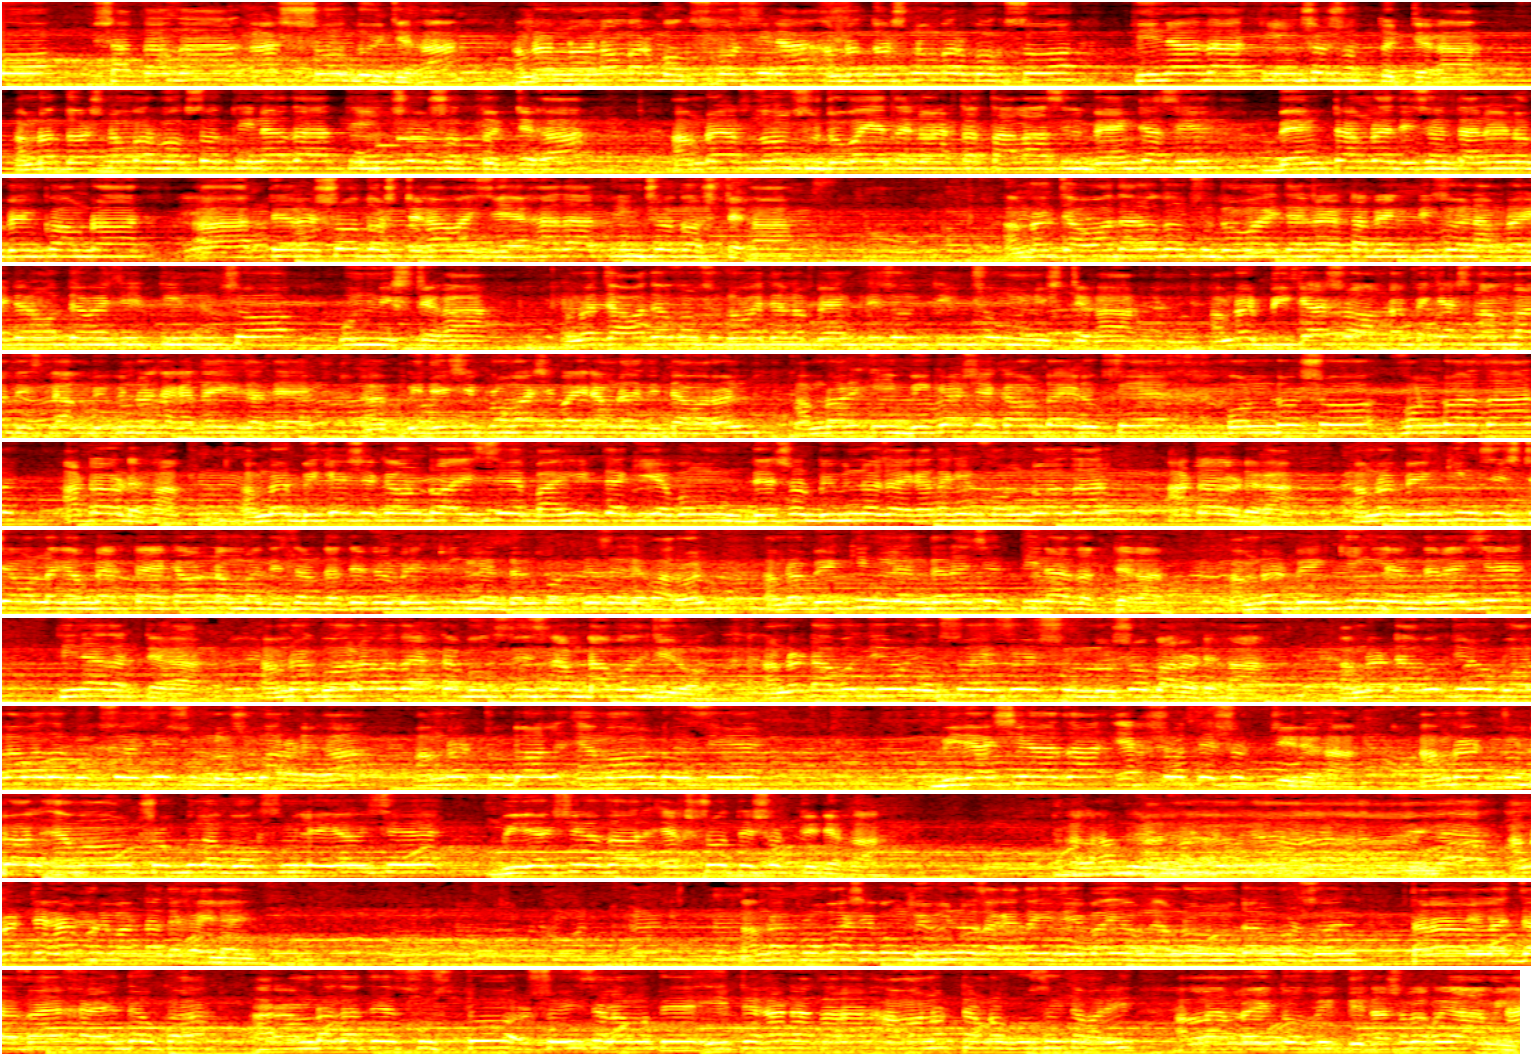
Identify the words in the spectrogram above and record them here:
সাত হাজার আটশো দুই টাকা আমরা নয় নম্বর বক্স করছি না, আমরা দশ নম্বর বক্স তিন হাজার তিনশো সত্তর টাকা। আমরা দশ নম্বর বক্স তিন হাজার তিনশো সত্তর টাকা। আমরা একজন ছোট ভাই, তাই একটা তালা আছিল ব্যাংক আছিল। ব্যাংকটা আমরা দিছি, তাই ব্যাংক আমরা তেরোশো দশ টাকা পাইছি, এক হাজার তিনশো দশ টাকা। আমরা যাওয়াদার ওজন ছোট ভাই, তাই একটা ব্যাংক দিছি, আমরা এটার মধ্যে পাইছি তিনশো উনিশ টাকা। আমরা যাওয়া ওজন ছোট ভাই তাই ব্যাংক দিছি তিনশো উনিশ টাকা। আমরা বিকাশও আমরা বিকাশ নাম্বার দিছিলাম বিভিন্ন জায়গাতে যাতে বিদেশি প্রবাসী বাইরে আমরা দিতে পারেন। আমরা এই বিকাশ অ্যাকাউন্টে ঢুকছে পনেরোশো, পনেরো হাজার আঠারো টাকা। আমরা বিকাশ অ্যাকাউন্ট আইছে বাহির থাকি এবং দেশের বিভিন্ন জায়গা থেকে পনেরো হাজার আঠারো টাকা। আমরা ব্যাংকিং সিস্টেমের লাগে আমরা একটা অ্যাকাউন্ট নাম্বার দিছিলাম যাতে কেউ ব্যাংকিং লেনদেন করতে চাইলে পারেন। আমরা ব্যাংকিং লেনদেন আছে তিন হাজার টাকা। আমরা ব্যাংকিং লেনদেন আছে তিন হাজার টাকা। আমরা গোয়ালাবাজার একটা বক্স দিয়েছিলাম ডাবল জিরো আমরা ডাবল জিরো বক্স হয়েছে ষোলোশো বারো টাকা। আমরা ডাবল জিরো গোয়ালাবাজার বক্স হয়েছে ষোলোশো বারো টাকা। আমরা টোটাল অ্যামাউন্ট হয়েছে বিরাশি হাজার একশো তেষট্টি টাকা। আমরা টোটাল অ্যামাউন্ট সবগুলা বক্স মিলে হয়েছে বিরাশি হাজার একশো তেষট্টি টাকা। আলহামদুলিল্লাহ। আমরা টাকার পরিমাণটা দেখাইলাই আমরা প্রবাস এবং বিভিন্ন জায়গা থেকে যে ভাই হলে আমরা অনুদান করছেন, তারা আল্লাহ যা যায় খায় দেওকা আর আমরা যাতে সুস্থ, সহি সালামতে এই টেকাটা তারা আমানতটা আমরা পৌঁছাইতে পারি, আল্লাহ আমরা এই তৌফিক দিন। সবাই আমি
